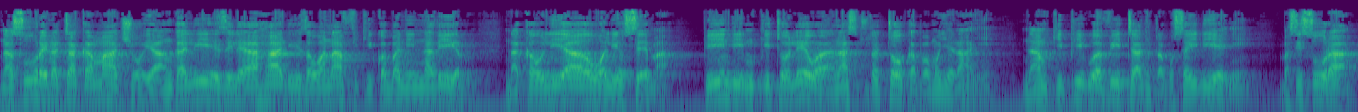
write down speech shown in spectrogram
Na sura inataka macho yaangalie zile ahadi za wanafiki kwa Bani Nadhir na kauli yao waliosema pindi mkitolewa nasi tutatoka pamoja nanyi na mkipigwa vita tutakusaidieni basi sura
